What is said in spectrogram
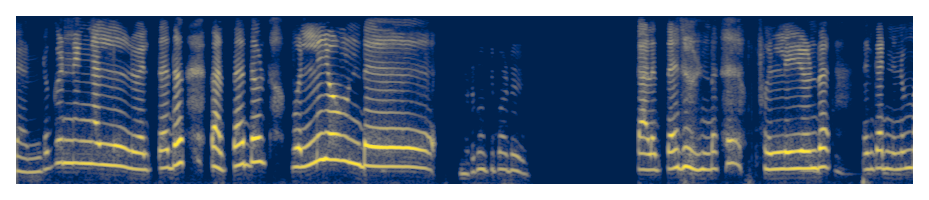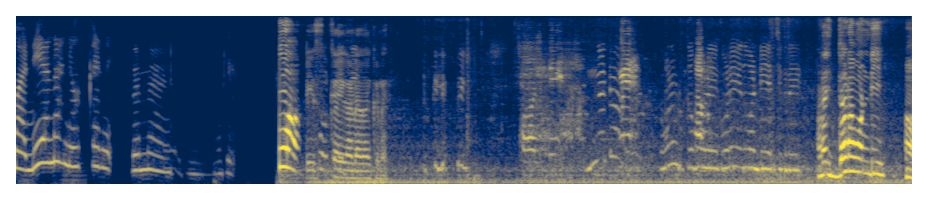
രണ്ട് കുഞ്ഞുങ്ങൾ വെട്ടത് കത്തതും പുള്ളിയുമുണ്ട് ഇങ്ങോട്ട് നോക്കി പാട്. കളുത്തതുണ്ട് പുള്ളിയുണ്ട്. എനിക്ക് മടിയാണ് നോക്കാൻ തന്നെ ഡിസ്കൈ കാണാൻ നിക്കണേ. ഇതാടാ വണ്ടി. ആ.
